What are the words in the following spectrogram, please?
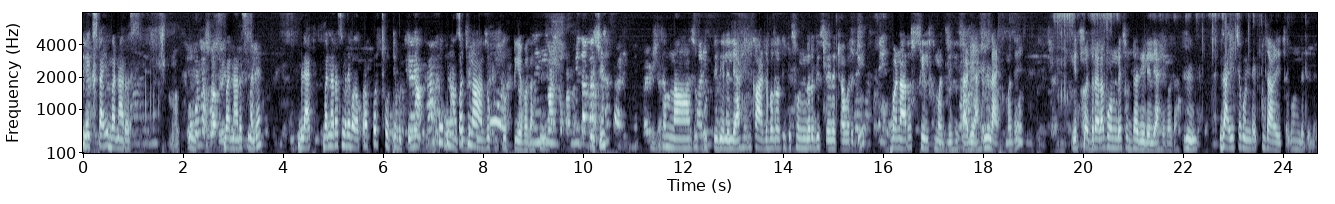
नेक्स्ट आहे बनारस बनारसमध्ये ब्लॅक बनारस. मध्ये बघा प्रॉपर छोटी बुट्टी. ना खूप नाजूक नाजूक बुट्टी आहे बघा. एकदम नाजूक बुट्टी दिलेली आहे. काठ बघा किती सुंदर दिसते त्याच्यावरती. बनारस सिल्क मधली ही साडी आहे ब्लॅकमध्ये इथ पदराला गोंडे सुद्धा दिलेले आहे बघा. जाळीचे गोंडे आहेत. जाळीचे गोंडे दिले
